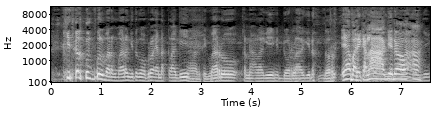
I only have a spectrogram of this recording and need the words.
kita kumpul bareng-bareng gitu ngobrol enak lagi. Nah, baru kena lagi door lagi dong. Dor- ya balikan lagi dong. Ah. Anjing.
